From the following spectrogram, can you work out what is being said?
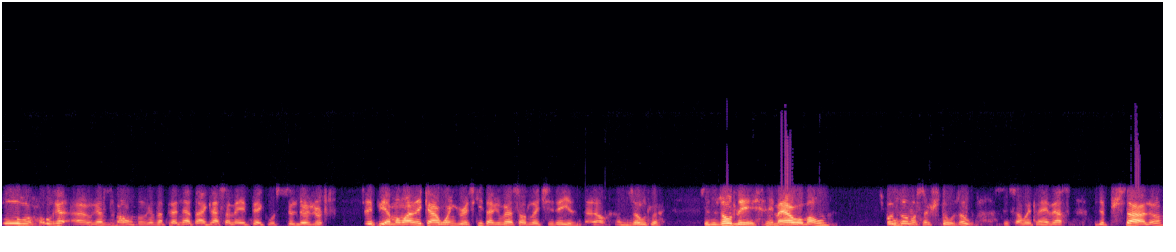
au, au, reste du monde, au reste de la planète, à la glace olympique, au style de jeu. Puis à un moment donné, quand Wayne Gretzky est arrivé à Salt Lake City, il dit alors, nous autres, c'est nous autres les, les meilleurs au monde. C'est pas nous autres, on va s'ajouter aux autres. Ça va être l'inverse depuis ce temps-là,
